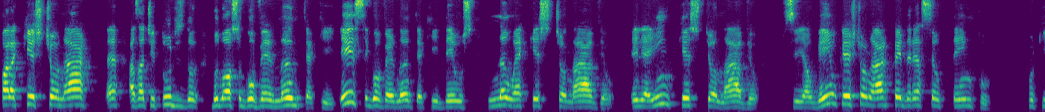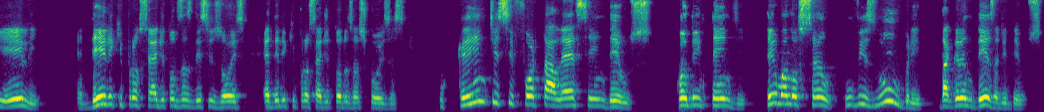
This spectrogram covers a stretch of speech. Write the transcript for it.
para questionar né, as atitudes do, do nosso governante aqui. Esse governante aqui, Deus, não é questionável, ele é inquestionável. Se alguém o questionar, perderá seu tempo, porque ele é dele que procede todas as decisões, é dele que procede todas as coisas. O crente se fortalece em Deus quando entende tem uma noção, um vislumbre da grandeza de Deus,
